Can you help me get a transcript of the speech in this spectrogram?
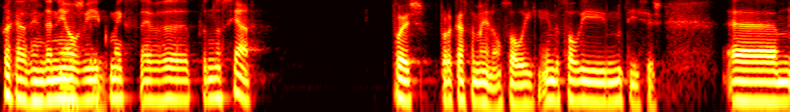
Por acaso ainda nem ouvi como é que se deve pronunciar. Pois, por acaso também não, só li, ainda só li notícias. Um,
